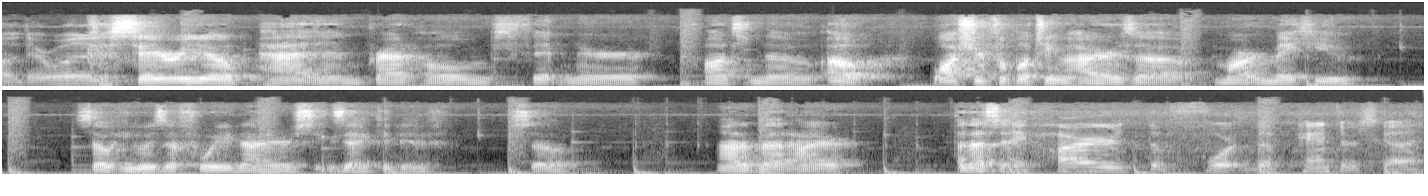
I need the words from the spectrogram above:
Oh, there was Caserio, Paton, Brad Holmes, Fitterer, Fontenot. Oh, Washington football team hires uh, Martin Mayhew. So he was a 49ers executive. So not a bad hire. But that's they it. They hired the four, the Panthers guy,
